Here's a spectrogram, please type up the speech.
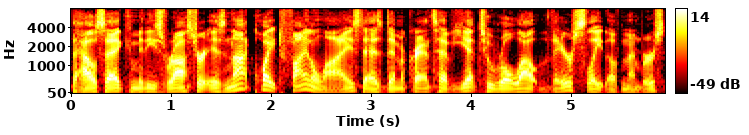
The House Ag Committee's roster is not quite finalized, as Democrats have yet to roll out their slate of members,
